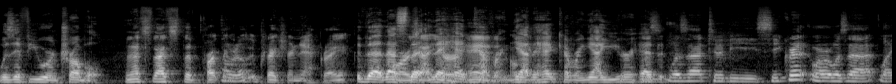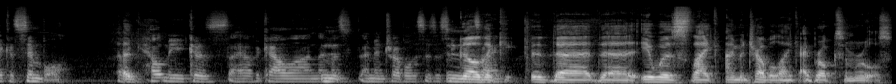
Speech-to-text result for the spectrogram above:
was if you were in trouble. And that's that's the part that Oh, really? protects your neck, right? That, that's the, that the your head, covering. Yeah, Okay. the head covering. Yeah, your head. Was, was that to be secret or was that like a symbol? Like, help me because I have the cowl on. I must, I'm in trouble. This is a secret No, sign. the the the it was like I'm in trouble. Like I broke some rules.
